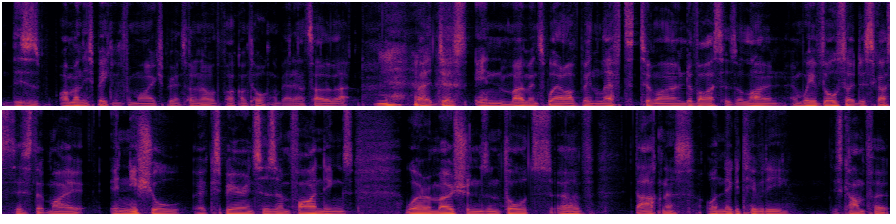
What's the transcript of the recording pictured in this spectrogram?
this is, I'm only speaking from my experience. I don't know what the fuck I'm talking about outside of that. Yeah. but just in moments where I've been left to my own devices alone. And we've also discussed this, that my initial experiences and findings were emotions and thoughts of darkness or negativity, discomfort,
